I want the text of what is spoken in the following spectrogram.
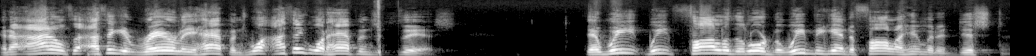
And I, don't th- I think it rarely happens. What, I think what happens is this that we, we follow the Lord, but we begin to follow Him at a distance.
